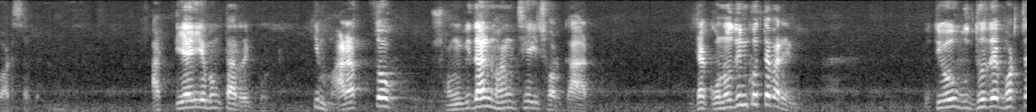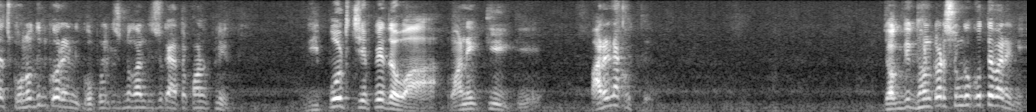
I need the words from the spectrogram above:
হোয়াটসঅ্যাপে আরটিআই এবং তার রিপোর্ট কি মারাত্মক সংবিধান ভাঙছে এই সরকার? এটা কোনোদিন করতে পারেনি। যদিও বুদ্ধদেব ভট্টাচার্য কোনোদিন করেনি, গোপালকৃষ্ণ গান্ধীর সঙ্গে এত কনফ্লিক্ট রিপোর্ট চেপে দেওয়া ওয়ান এইটটি এইটে পারে না করতে। জগদীপ ধনকরের সঙ্গে করতে পারেনি।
